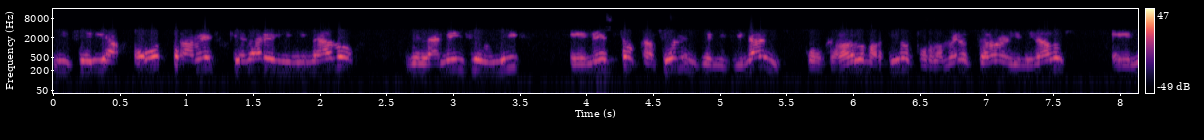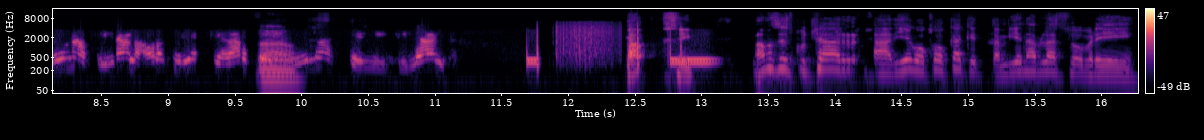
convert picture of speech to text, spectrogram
y sería otra vez quedar eliminado de la Nations League en esta ocasión en semifinal. Con Gerardo Martino por lo menos quedaron eliminados en una final, ahora sería quedarse Ah. en una semifinal. Va- sí. Vamos a escuchar a Diego Coca, que también habla sobre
